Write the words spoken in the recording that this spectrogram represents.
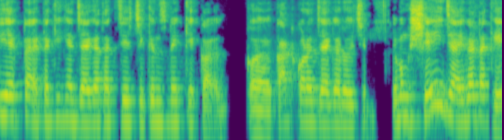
দিয়ে একটা অ্যাটাকিং এর জায়গা থাকছে চিকেন স্নেককে কাট করার জায়গা রয়েছে এবং সেই জায়গাটাকে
